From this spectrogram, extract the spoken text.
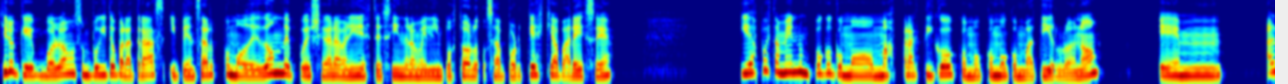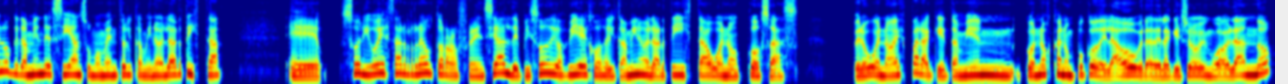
quiero que volvamos un poquito para atrás y pensar como de dónde puede llegar a venir este síndrome del impostor, o sea, por qué es que aparece y después también un poco como más práctico, como cómo combatirlo, ¿no? Em, algo que también decía en su momento el Camino del Artista. Eh, sorry, voy a estar re autorreferencial de episodios viejos del Camino del Artista, bueno, cosas. Pero bueno, es para que también conozcan un poco de la obra de la que yo vengo hablando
